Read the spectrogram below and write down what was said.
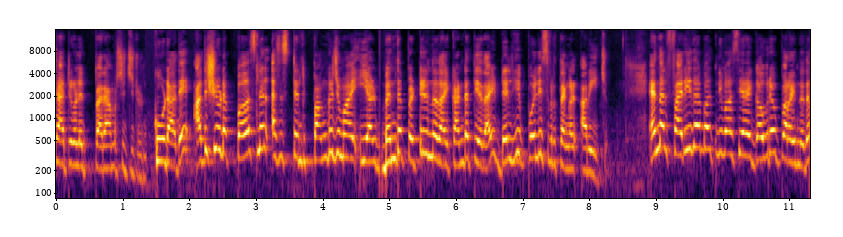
ചാറ്റുകളിൽ പരാമർശിച്ചിട്ടുണ്ട്. കൂടാതെ അതിഷയുടെ പേഴ്സണൽ അസിസ്റ്റന്റ് പങ്കജുമായി ഇയാൾ ബന്ധപ്പെട്ടിരുന്നതായി കണ്ടെത്തിയതായി ഡൽഹി പോലീസ് വൃത്തങ്ങൾ അറിയിച്ചു. എന്നാൽ ഫരീദാബാദ് നിവാസിയായ ഗൗരവ് പറയുന്നത്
